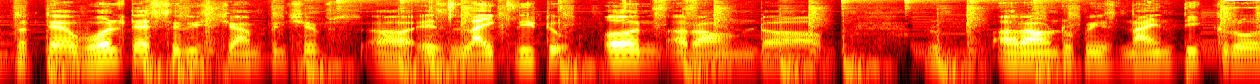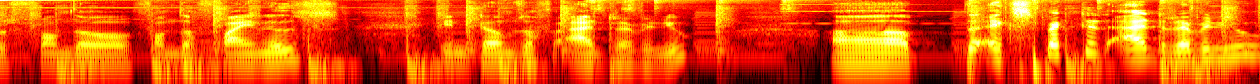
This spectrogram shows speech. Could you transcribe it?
the te- World Test Series Championships uh, is likely to earn around uh, around rupees 90 crores from the from the finals in terms of ad revenue. Uh, the expected ad revenue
